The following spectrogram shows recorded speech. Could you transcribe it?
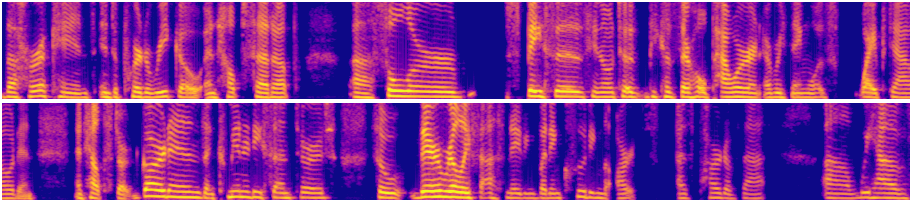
the hurricanes into Puerto Rico and helped set up uh, solar spaces, you know, to because their whole power and everything was wiped out and and help start gardens and community centers. So they're really fascinating, but including the arts as part of that. Um, we have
